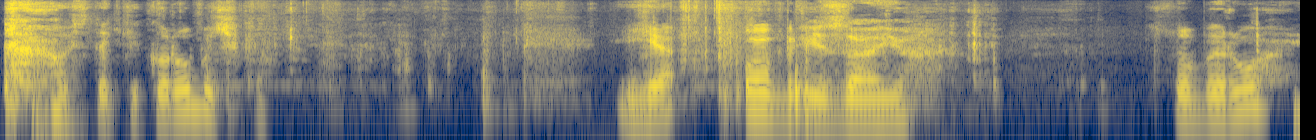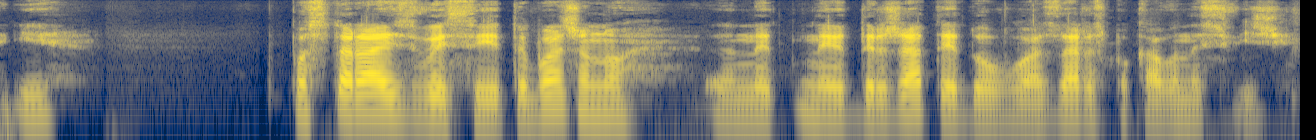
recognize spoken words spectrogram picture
Ось такі коробочки. Я обрізаю, соберу і постараюсь висіяти. Бажано е, не, не держати довго, а зараз поки вони свіжі.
